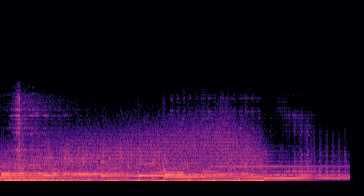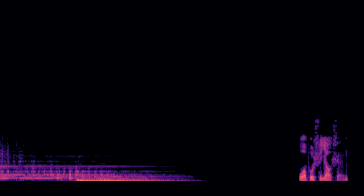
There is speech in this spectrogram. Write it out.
我不是药神，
